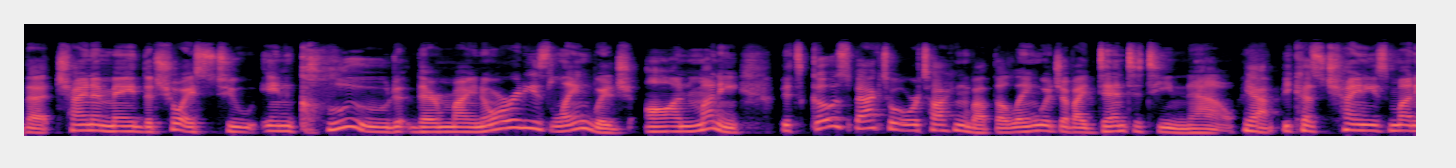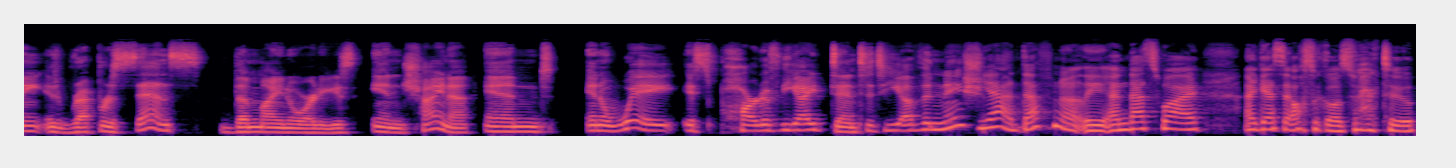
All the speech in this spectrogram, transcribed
that China made the choice to include their minorities' language on money. It goes back to what we're talking about the language of identity now. Yeah. Because Chinese money is, represents the minorities in China and in a way is part of the identity of the nation. Yeah, definitely. And that's why I guess it also goes back to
